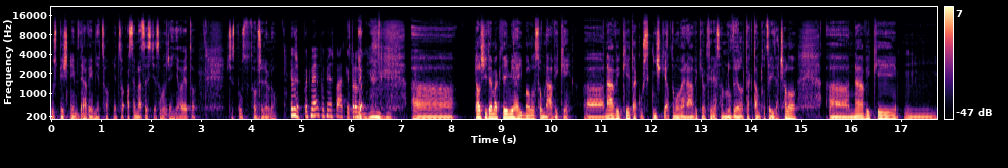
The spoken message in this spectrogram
úspěšným, zdravým, něco, něco. A jsem na cestě samozřejmě, jo? je to ještě spoustu toho přede mnou. Dobře, pojďme, pojďme zpátky, promiň. Jo. A, další téma, který mě hejbalo, jsou návyky návyky, tak už z knížky Atomové návyky, o které jsem mluvil, tak tam to celé začalo. návyky, mm,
